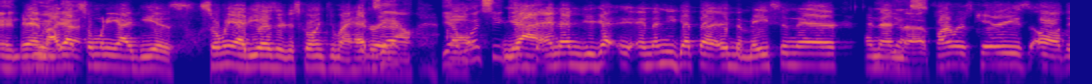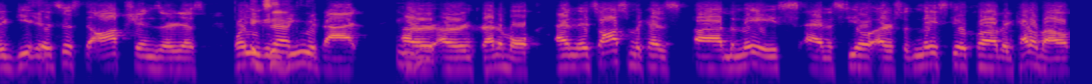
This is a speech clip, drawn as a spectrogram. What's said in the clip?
And I got that, so many ideas. So many ideas are just going through my head exactly. right now. Yeah, uh, once you yeah, and then you get and then you get the in the mason there, and then yes. the farmers carries. Oh, the yeah. it's just the options are just what you exactly. can do with that mm-hmm. are, are incredible. And it's awesome because uh, the mace and the steel, or so the mace, steel club, and kettlebell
